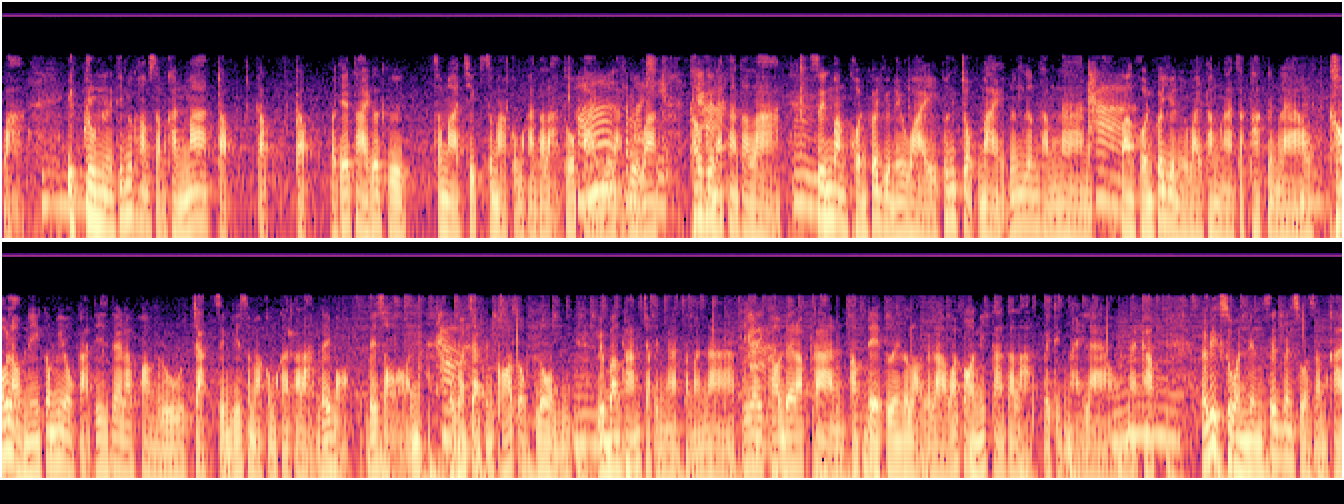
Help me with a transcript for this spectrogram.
กว่า อีกกลุ่มหนึ่งที่มีความสำคัญมากกับกับกับประเทศไทยก็คือ สมาชิกสมาคมการตลาดทั่วไปอ่านี่แหละสคือว่ามาชิกเขาคือค่ะนักการตลาดอืมซึ่งบางคนก็อยู่ในวัยเพิ่งจบใหม่เพิ่งเริ่มทำงานค่ะบางคนก็อยู่ในวัยทำงานสักพักหนึ่งแล้วอืมเขาเหล่านี้ก็มีโอกาสที่จะได้รับความรู้จากสิ่งที่สมาคมการตลาดได้บอกได้สอนค่ะหรือว่าจัดเป็นคอร์สอบรมอืมหรือบางครั้งจะเป็นงานสัมมนา เพื่อให้ค่ะเขาได้รับการอัปเดตตัวเองตลอดเวลาว่าตอนนี้การตลาดไปถึงไหนแล้วนะครับอืมแล้วอีกส่วนหนึ่งซึ่งเป็นส่วนสำคัญ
